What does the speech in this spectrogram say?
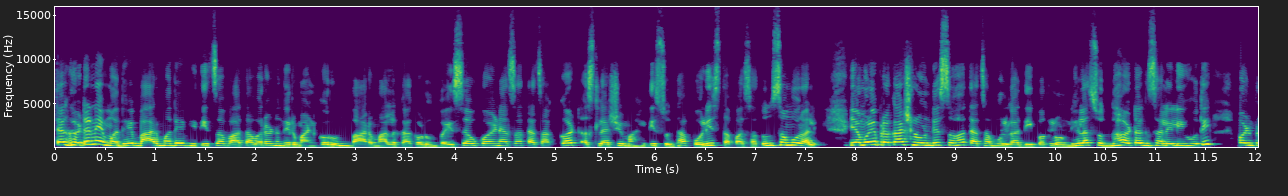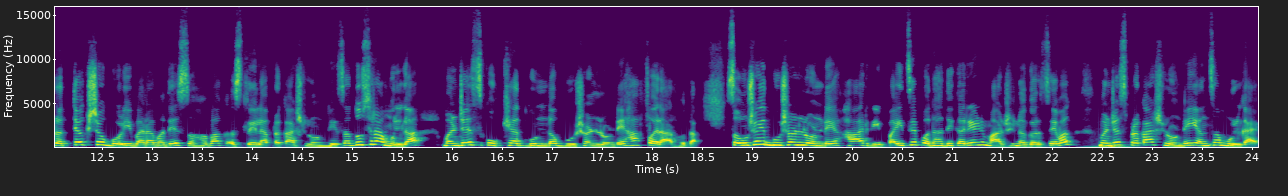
त्या घटनेमध्ये बारमध्ये भीतीचं वातावरण निर्माण करून बार मालकाकडून पैसे उकळण्याचा त्याचा कट असल्याची माहिती सुद्धा पोलीस तपासातून समोर आली. यामुळे प्रकाश लोंढेसह त्याचा मुलगा दीपक लोंढेला सुद्धा अटक झालेली होती. पण प्रत्यक्ष गोळीबारामध्ये सहभाग असलेला प्रकाश लोंढेचा दुसरा मुलगा म्हणजेच कुख्यात गुंड भूषण लोंढे हा फरार होता. संशयित भूषण लोंढे हा रिपाईचे पदाधिकारी आणि माजी नगरसेवक म्हणजेच प्रकाश लोंढे यांचा मुलगा आहे.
